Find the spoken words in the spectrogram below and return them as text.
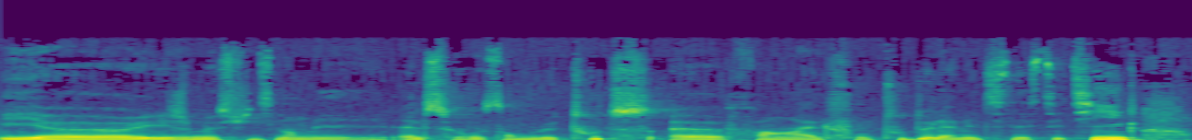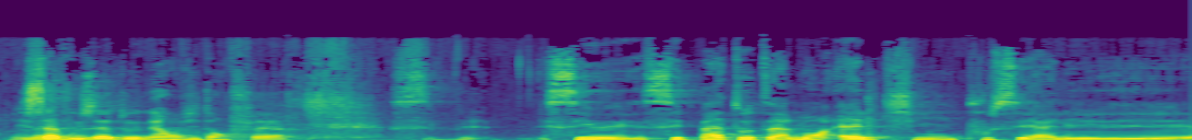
et, euh, et, je me suis dit non mais elles se ressemblent toutes euh, enfin elles font toutes de la médecine esthétique. et ça vous a donné envie d'en faire? C'est pas totalement elles qui m'ont poussé à aller,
